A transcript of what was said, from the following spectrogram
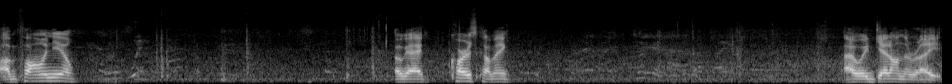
I'm following you. Okay, car's coming. I would get on the right.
